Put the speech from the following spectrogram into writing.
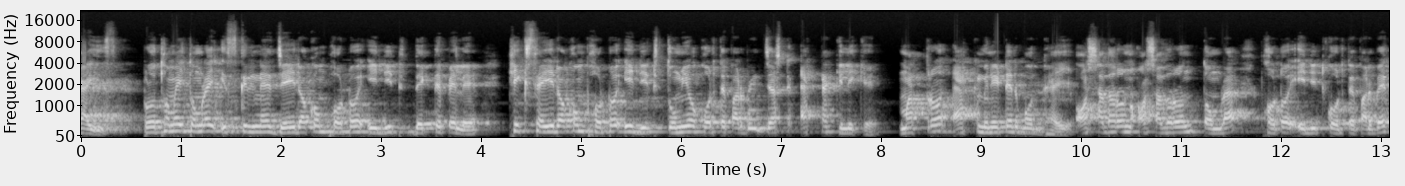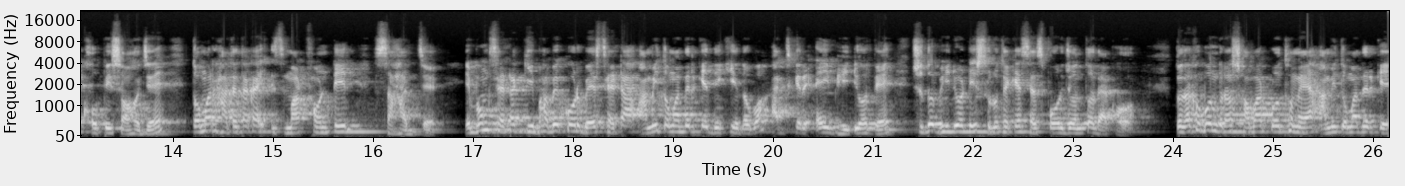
গাইজ প্রথমেই তোমরা স্ক্রিনে যেই রকম ফটো এডিট দেখতে পেলে, ঠিক সেই রকম ফটো এডিট তুমিও করতে পারবে জাস্ট একটা ক্লিকে মাত্র এক মিনিটের মধ্যেই। অসাধারণ অসাধারণ তোমরা ফটো এডিট করতে পারবে খুবই সহজে তোমার হাতে থাকা স্মার্টফোনটির সাহায্যে। এবং সেটা কীভাবে করবে সেটা আমি তোমাদেরকে দেখিয়ে দেবো আজকের এই ভিডিওতে। শুধু ভিডিওটি শুরু থেকে শেষ পর্যন্ত দেখো। তো দেখো বন্ধুরা, সবার প্রথমে আমি তোমাদেরকে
